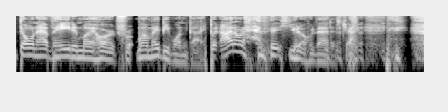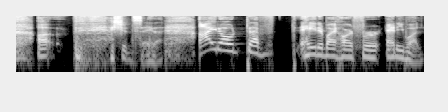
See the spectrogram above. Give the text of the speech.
don't have hate in my heart for well, maybe one guy, but I don't have. You know who that is, Jack. uh, I shouldn't say that. I don't have hate in my heart for anyone,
